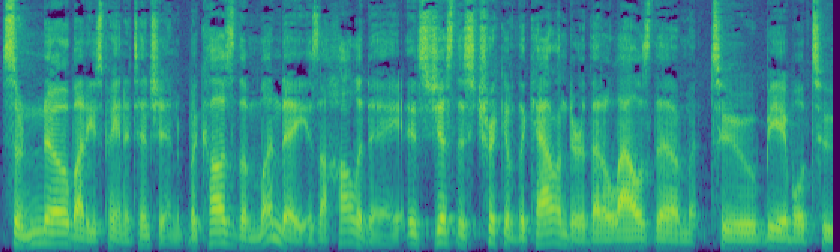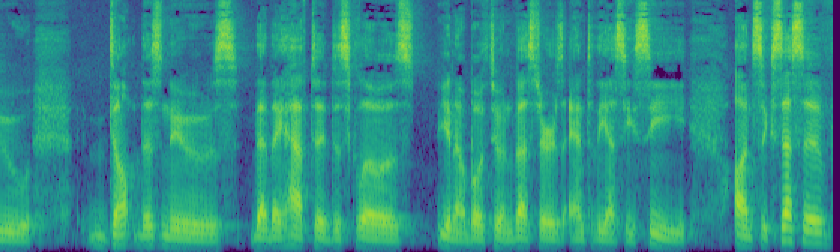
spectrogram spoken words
So nobody's paying attention. Because the Monday is a holiday, it's just this trick of the calendar that allows them to be able to dump this news that they have to disclose, you know, both to investors and to the SEC on successive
